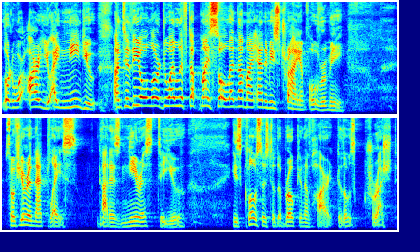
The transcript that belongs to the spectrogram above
Lord, where are you? I need you. Unto thee, O Lord, do I lift up my soul. Let not my enemies triumph over me. So if you're in that place, God is nearest to you. He's closest to the broken of heart, to those crushed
